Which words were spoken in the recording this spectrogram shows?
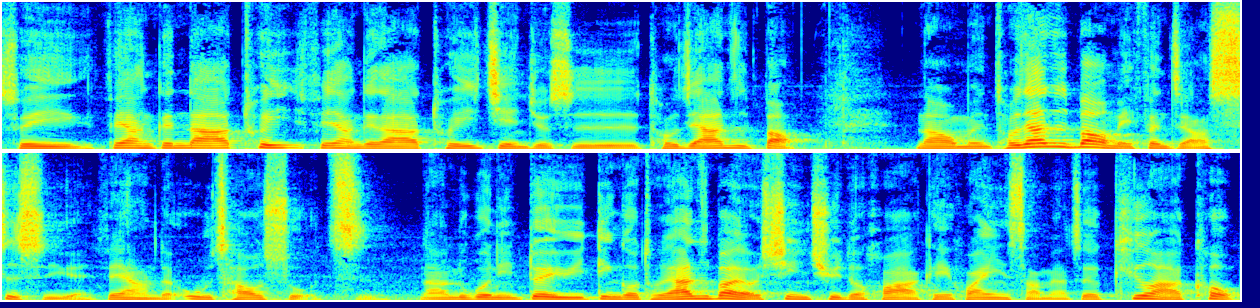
所以非常跟大家推，非常跟大家推荐就是《投资家日报》。那我们《投资家日报》每份只要四十元，非常的物超所值。那如果你对于订购《投资家日报》有兴趣的话，可以欢迎扫描这个 QR code，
